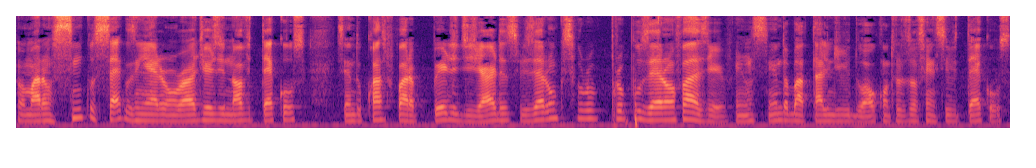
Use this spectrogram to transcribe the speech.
somaram 5 sacks em Aaron Rodgers e 9 tackles, sendo 4 para perda de jardas, fizeram o que se propuseram a fazer, vencendo a batalha individual contra os offensive tackles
